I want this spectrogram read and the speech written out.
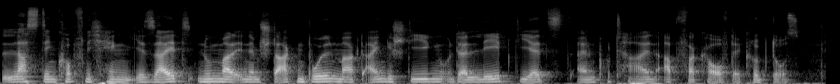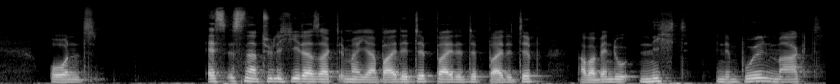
lasst den Kopf nicht hängen. Ihr seid nun mal in einem starken Bullenmarkt eingestiegen und erlebt jetzt einen brutalen Abverkauf der Kryptos. Und es ist natürlich, jeder sagt immer, ja, beide Dip, beide Dip, beide Dip. Aber wenn du nicht in dem Bullenmarkt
